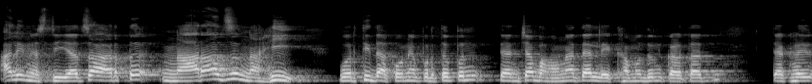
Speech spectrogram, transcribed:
आली नसती. याचा अर्थ नाराज नाही वरती दाखवण्यापुरतं. पण त्यांच्या भावना त्या लेखामधून कळतात. त्या खाली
